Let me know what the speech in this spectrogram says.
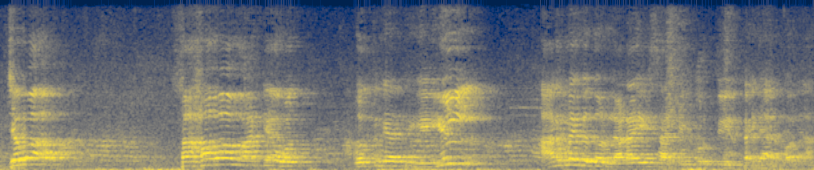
जेव्हा ಸಹವ ವಾಟ್ಯ ಒತ್ತುಗೆ ಇಲ್ಲಿ ಅರ್ಮೆಗದು ಲಡಾಯಿ ಸಾಟಿ ಪೂರ್ತಿ ತಯಾರು ಬಲ್ಲ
